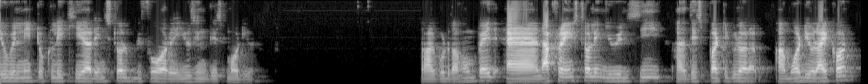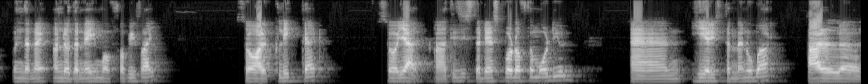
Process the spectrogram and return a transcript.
you will need to click here install before using this module. So i'll go to the home page and after installing you will see uh, this particular uh, module icon the under the name of shopify. So i'll click that. So yeah uh, this is the dashboard of the module and here is the menu bar. I'll uh,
